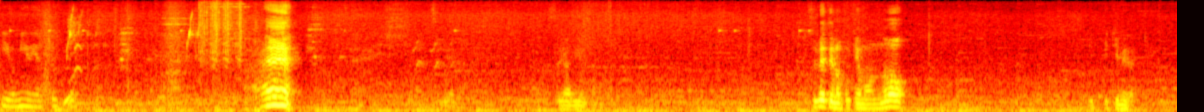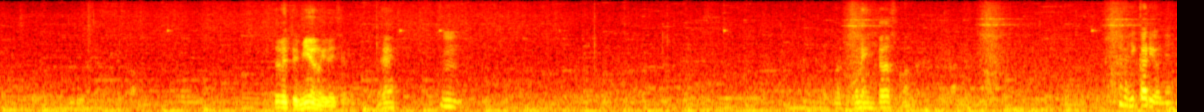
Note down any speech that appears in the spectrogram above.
いいよミュウやっと。いてええ！さすがミュウさん。すべてのポケモンの一匹目だ。すべてミュウの入れてるんですね。うんこの辺からそうなんなんか光るよね。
